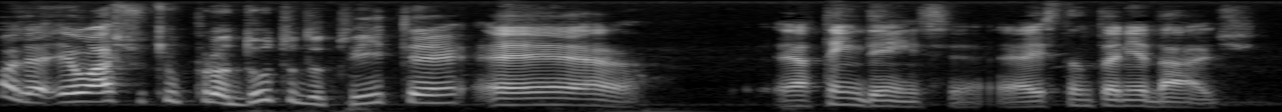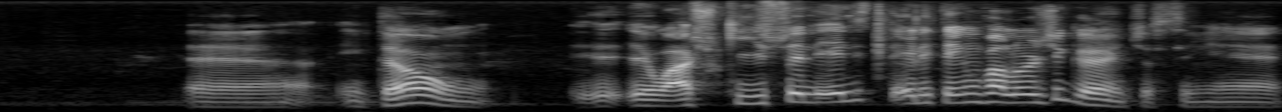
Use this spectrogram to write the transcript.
Olha, eu acho que o produto do Twitter é, é a tendência, é a instantaneidade. É, então, eu acho que isso ele, ele, ele tem um valor gigante, assim, é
